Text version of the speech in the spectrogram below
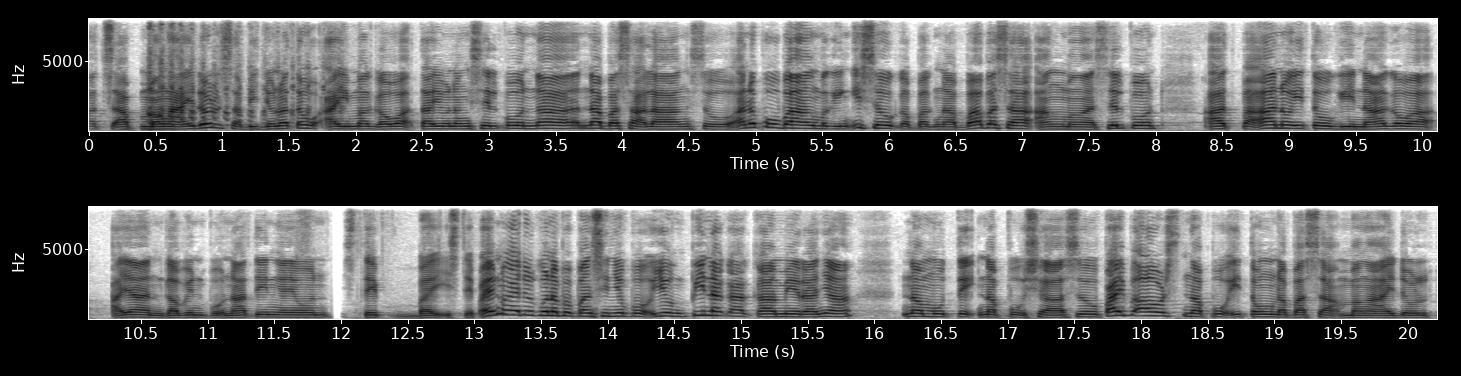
What's up mga idol? Sa video na to ay magawa tayo ng cellphone na nabasa lang. So ano po ba ang maging issue kapag nababasa ang mga cellphone at paano ito ginagawa? Ayan, gawin po natin ngayon step by step. Ayun mga idol, kung napapansin nyo po, yung pinaka-camera niya, namuti na po siya. So 5 hours na po itong nabasa mga idol.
